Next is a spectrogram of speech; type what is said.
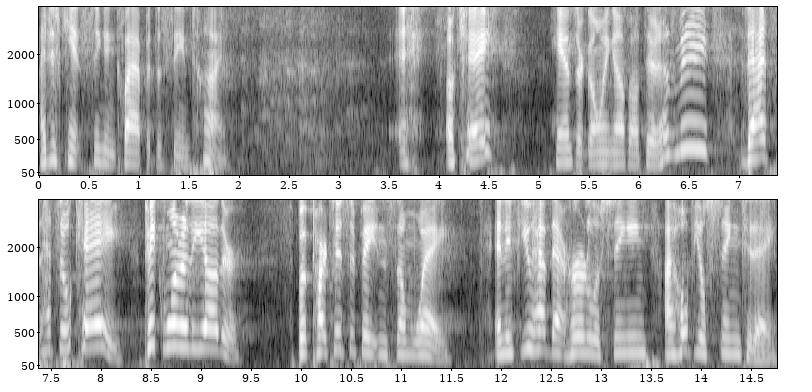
I just can't sing and clap at the same time. okay? Hands are going up out there. That's me. That's, that's okay. Pick one or the other, but participate in some way. And if you have that hurdle of singing, I hope you'll sing today.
